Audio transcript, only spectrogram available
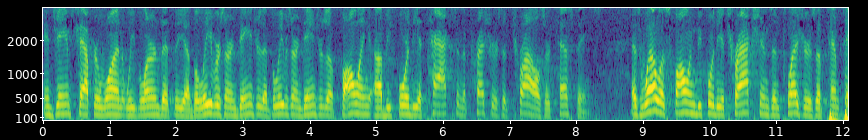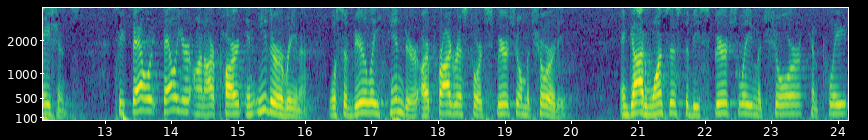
in James chapter 1, we've learned that the uh, believers are in danger, that believers are in danger of falling uh, before the attacks and the pressures of trials or testings, as well as falling before the attractions and pleasures of temptations. See, fail, failure on our part in either arena will severely hinder our progress towards spiritual maturity. And God wants us to be spiritually mature, complete,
